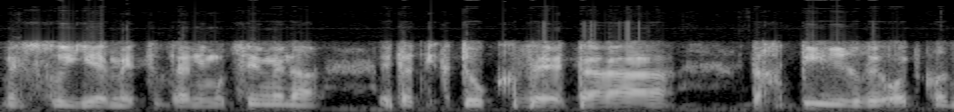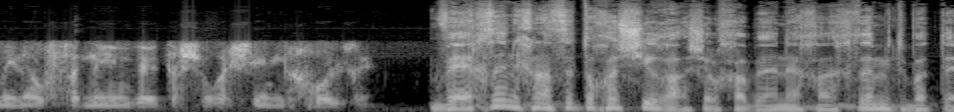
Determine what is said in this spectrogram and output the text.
מסוימת, ואני מוציא ממנה את הדקדוק ואת התחביר ועוד כל מיני אופנים ואת השורשים וכל זה. ואיך זה נכנס לתוך השירה שלך בעיניך? איך זה מתבטא?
